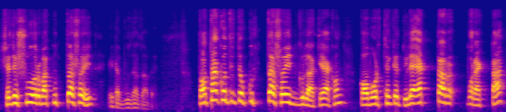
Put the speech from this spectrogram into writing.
সে যে শুয়োর বা কুত্তা শহীদ, এটা বোঝা যাবে। তথাকথিত কুত্তা শহীদগুলাকে এখন কবর থেকে তুলে একটার পর একটা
